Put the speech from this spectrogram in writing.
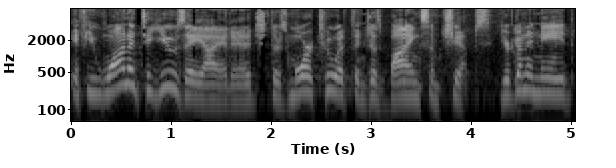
If you wanted to use AI at Edge, there's more to it than just buying some chips. You're going to need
